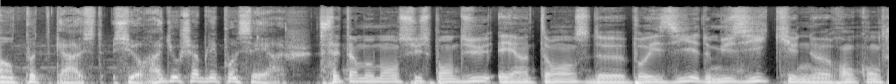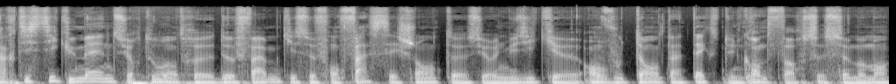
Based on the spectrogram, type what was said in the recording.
en podcast sur radiochablais.ch. C'est un moment suspendu et intense de poésie et de musique, une rencontre artistique humaine surtout entre deux femmes qui se font face et chantent sur une musique envoûtante, un texte d'une grande force. Ce moment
